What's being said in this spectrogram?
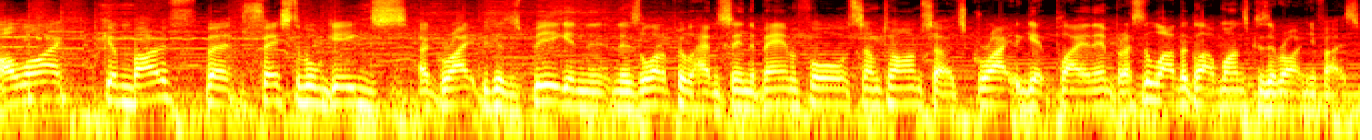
I like them both, but festival gigs are great because it's big and there's a lot of people who haven't seen the band before sometimes, so it's great to get play them, but I still love the club ones because they're right in your face.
